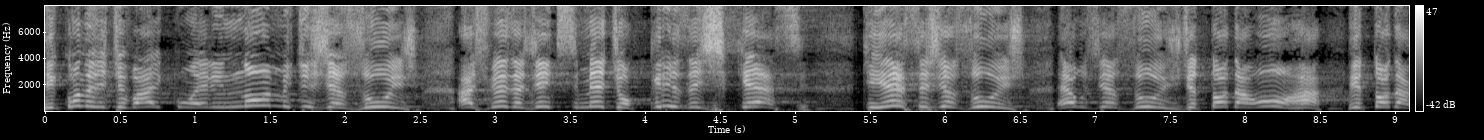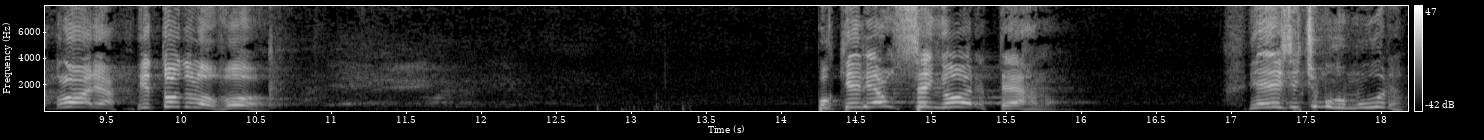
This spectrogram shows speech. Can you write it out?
E quando a gente vai com Ele em nome de Jesus, às vezes a gente se mediocriza e esquece que esse Jesus é o Jesus de toda honra e toda glória e todo louvor. Porque Ele é o Senhor eterno. E aí a gente murmura.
